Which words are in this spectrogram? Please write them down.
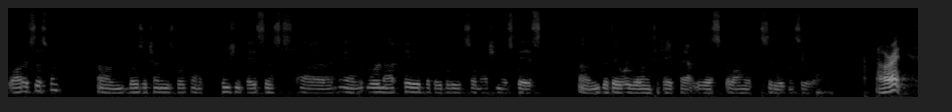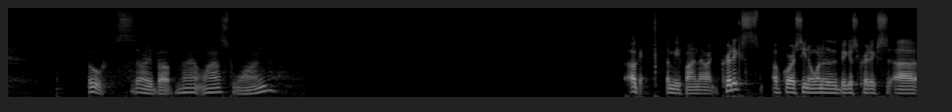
water system. Um, those attorneys worked on a contingent basis and were not paid, but they believed so much in this case um, that they were willing to take that risk along with the city of Missoula. All right. Oh, sorry about that last one. Okay, let me find that one. Critics, of course, you know, one of the biggest critics uh,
